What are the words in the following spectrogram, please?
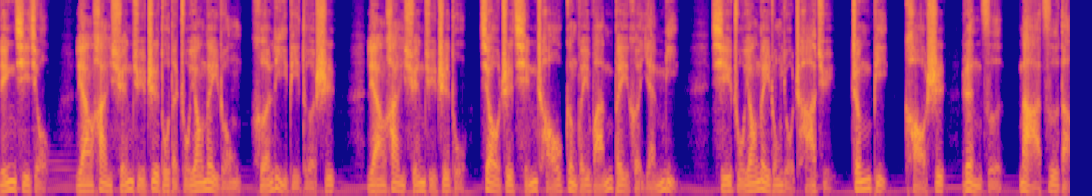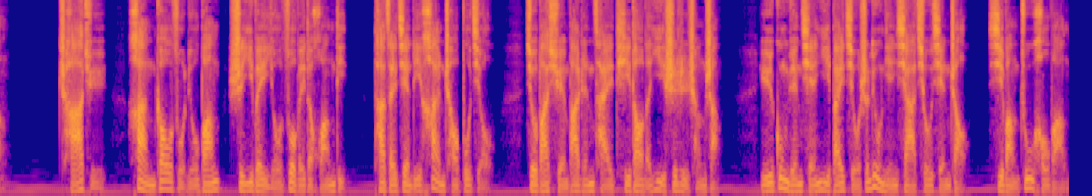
零七九，两汉选举制度的主要内容和利弊得失。两汉选举制度较之秦朝更为完备和严密，其主要内容有察举、征辟、考试、任子、纳资等。察举，汉高祖刘邦是一位有作为的皇帝，他在建立汉朝不久，就把选拔人才提到了议事日程上。于公元前一百九十六年夏秋献诏，希望诸侯王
